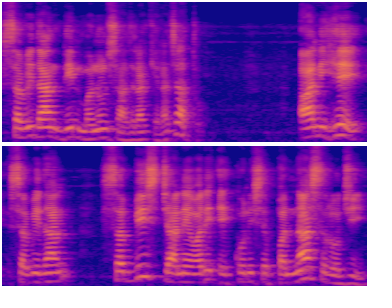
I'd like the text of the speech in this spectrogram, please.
संविधान दिन म्हणून साजरा केला जातो. आणि हे संविधान सव्वीस जानेवारी एकोणीसशे पन्नास रोजी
